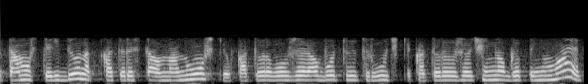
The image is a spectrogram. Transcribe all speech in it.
Потому что ребенок, который стал на ножки, у которого уже работают ручки, который уже очень много понимает,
